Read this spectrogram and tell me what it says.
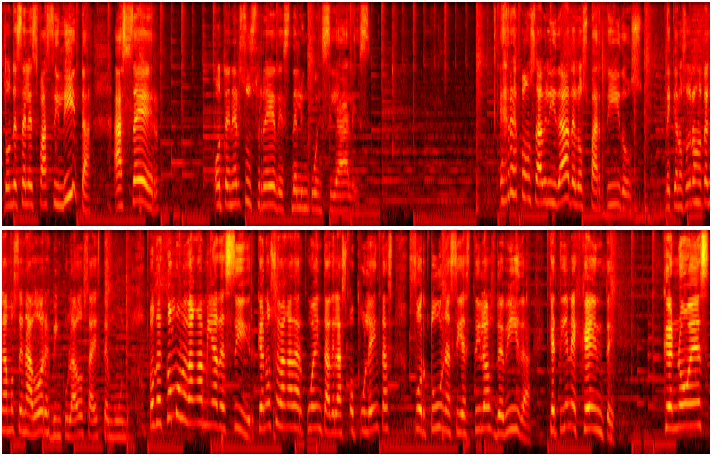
donde se les facilita hacer o tener sus redes delincuenciales. Es responsabilidad de los partidos de que nosotros no tengamos senadores vinculados a este mundo. Porque ¿cómo me van a mí a decir que no se van a dar cuenta de las opulentas fortunas y estilos de vida que tiene gente que no es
